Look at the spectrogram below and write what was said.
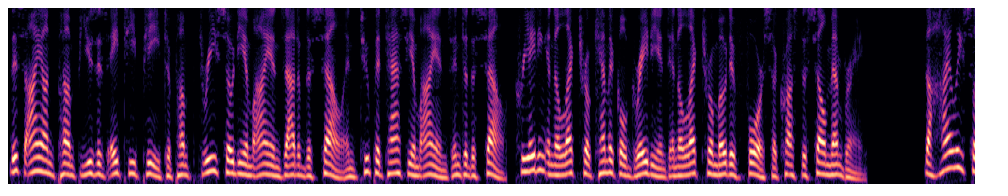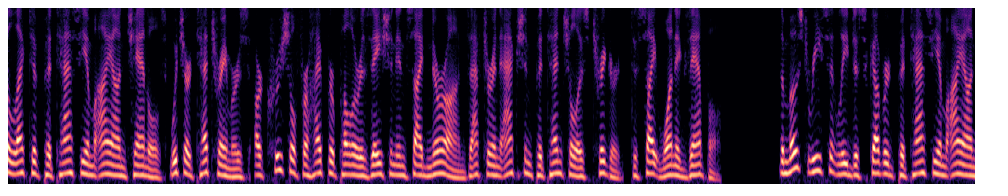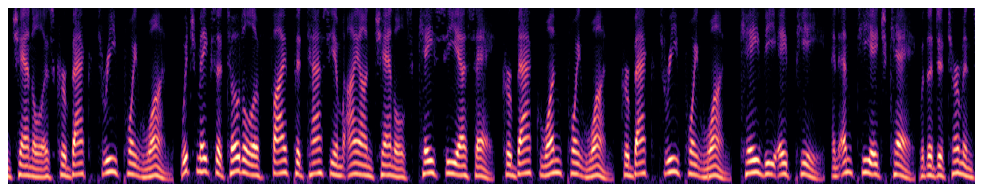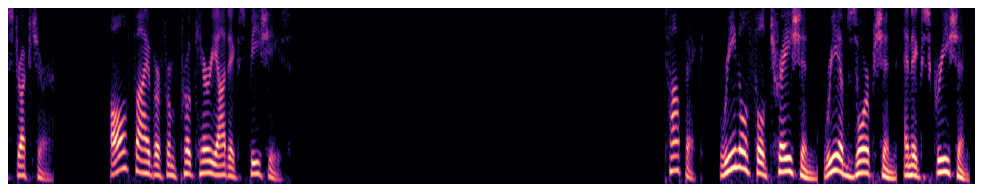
This ion pump uses ATP to pump three sodium ions out of the cell and two potassium ions into the cell, creating an electrochemical gradient and electromotive force across the cell membrane. The highly selective potassium ion channels which are tetramers are crucial for hyperpolarization inside neurons after an action potential is triggered, to cite one example. The most recently discovered potassium ion channel is KirBac 3.1, which makes a total of five potassium ion channels KCSA, KirBac 1.1, KirBac 3.1, KVAP, and MTHK with a determined structure. All five are from prokaryotic species. Renal filtration, reabsorption, and excretion.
